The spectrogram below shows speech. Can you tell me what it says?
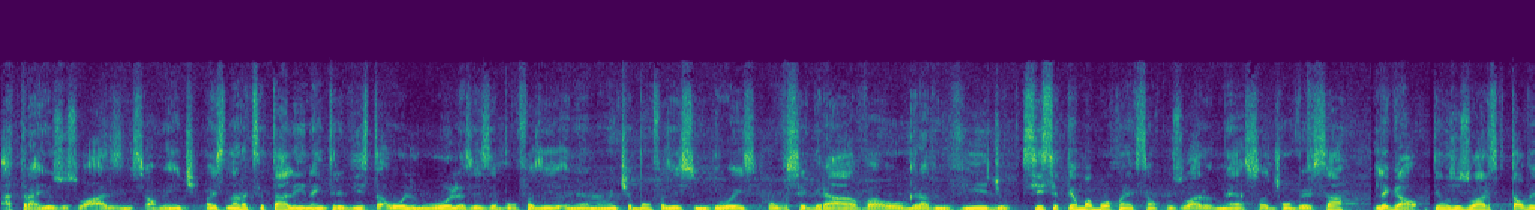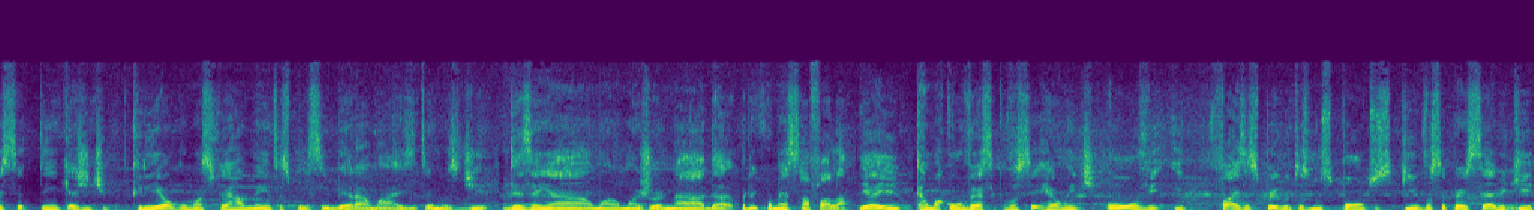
atrair os usuários inicialmente, mas na hora que você está ali na entrevista olho no olho, às vezes é bom fazer, né? Normalmente é bom fazer isso em dois, ou você grava, ou grava em vídeo. Se você tem uma boa conexão com o usuário, né? Só de conversar, legal. Tem os usuários que talvez você tenha que a gente cria algumas ferramentas para ele se mais em termos de desenhar uma, uma jornada, para ele começar a falar. E aí é uma conversa que você realmente ouve e faz as perguntas nos pontos que você percebe que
